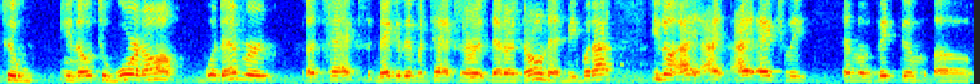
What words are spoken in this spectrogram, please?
to you know to ward off whatever attacks, negative attacks are that are thrown at me. But I, you know, I I, I actually am a victim of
